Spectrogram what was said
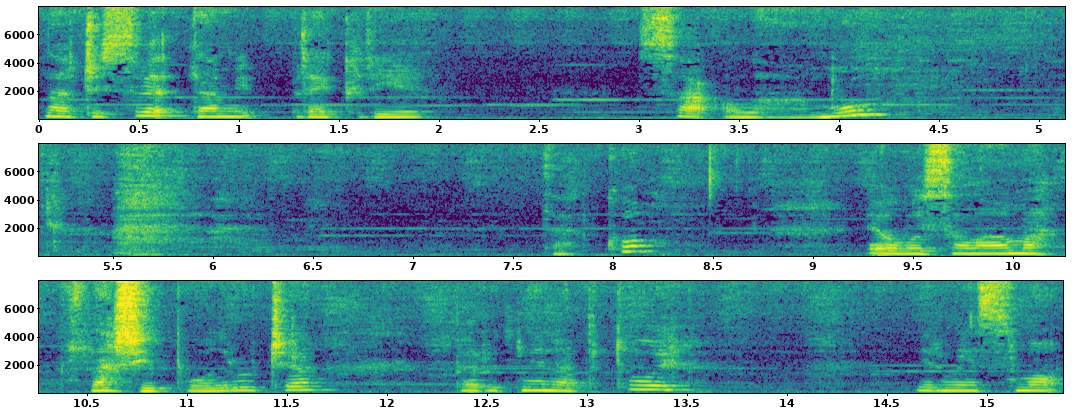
Znači sve da mi prekrije salamom. Evo ovo je salama s naših područja. Perutnina Ptuj. Jer mi smo,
